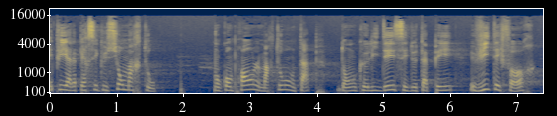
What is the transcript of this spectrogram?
et puis il y a la persécution marteau. On comprend, le marteau, on tape. Donc l'idée, c'est de taper vite et fort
